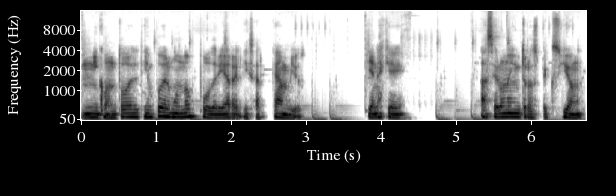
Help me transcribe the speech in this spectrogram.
ni con todo el tiempo del mundo podría realizar cambios. Tienes que hacer una introspección,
